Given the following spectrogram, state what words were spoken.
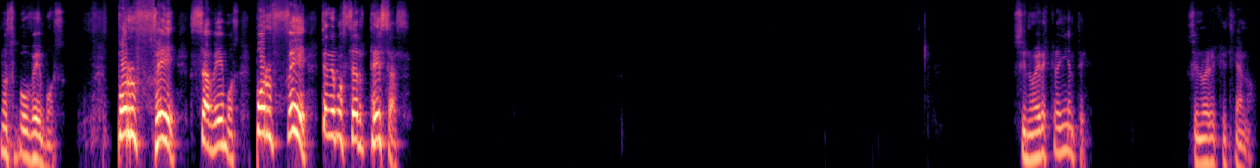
nos movemos. Por fe sabemos. Por fe tenemos certezas. Si no eres creyente, si no eres cristiano,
